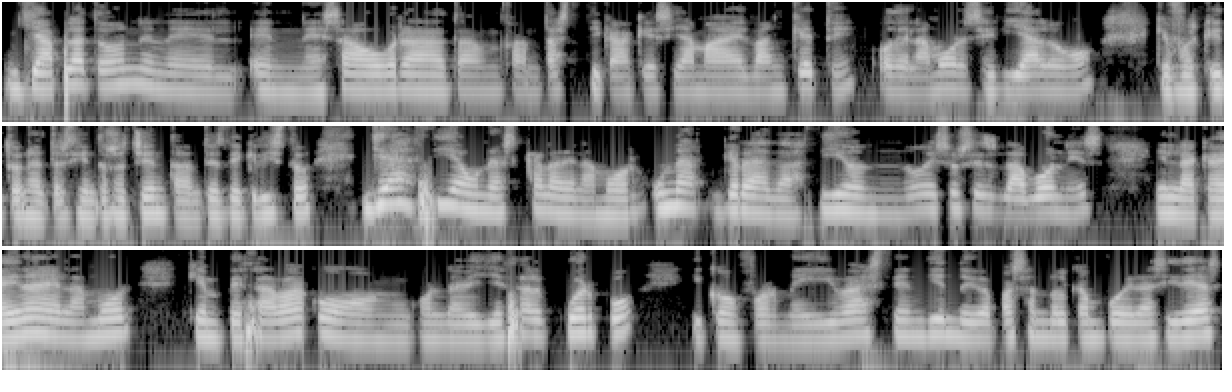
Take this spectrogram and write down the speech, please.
ya Platón en, el, en esa obra tan fantástica que se llama El banquete o del amor, ese diálogo que fue escrito en el 380 antes de Cristo, ya hacía una escala del amor, una gradación, ¿no? Esos eslabones en la cadena del amor que empezaba con, con la belleza del cuerpo y conforme iba ascendiendo, iba pasando al campo de las ideas,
